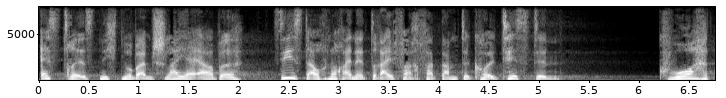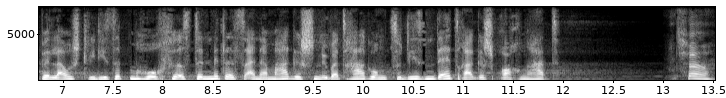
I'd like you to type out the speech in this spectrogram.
Estre ist nicht nur beim Schleiererbe, sie ist auch noch eine dreifach verdammte Kultistin. Quor hat belauscht, wie die Sippenhochfürstin mittels einer magischen Übertragung zu diesen Dädra gesprochen hat. Tja,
